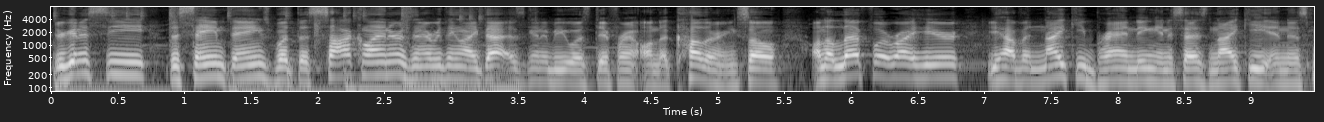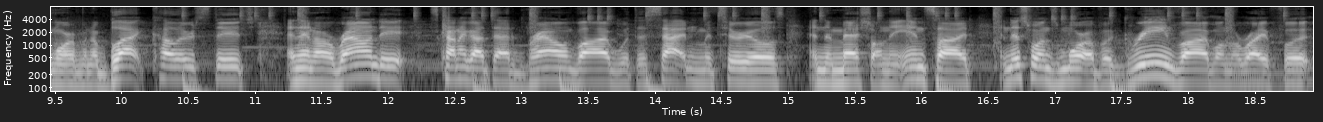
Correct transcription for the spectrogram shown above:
you're gonna see the same things, but the sock liners and everything like that is gonna be what's different on the coloring. So on the left foot right here, you have a Nike branding and it says Nike and it's more of a black color stitch. And then around it, it's kind of got that brown vibe with the satin materials and the mesh on the inside. And this one's more of a green vibe on the right foot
